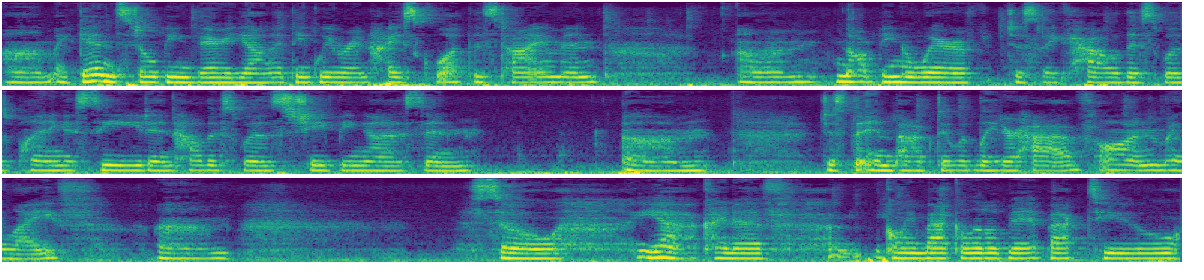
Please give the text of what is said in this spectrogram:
um, again, still being very young, I think we were in high school at this time. And um, not being aware of just like how this was planting a seed and how this was shaping us and um, just the impact it would later have on my life. Um, so yeah, kind of going back a little bit back to,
